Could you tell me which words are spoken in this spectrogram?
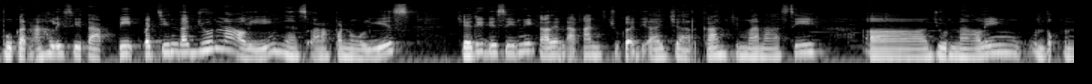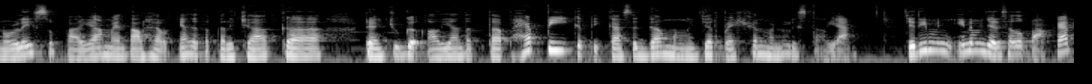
bukan ahli sih tapi pecinta journaling dan seorang penulis. Jadi di sini kalian akan juga diajarkan gimana sih uh, journaling untuk menulis supaya mental healthnya tetap terjaga dan juga kalian tetap happy ketika sedang mengejar passion menulis kalian. Jadi ini menjadi satu paket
